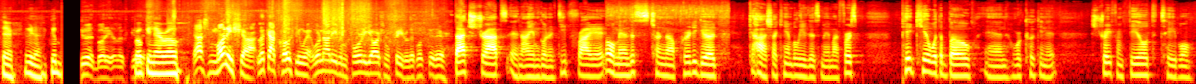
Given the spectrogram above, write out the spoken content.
there. Look at that. Good. Good, buddy. It looks good. Broken arrow. That's money shot. Look how close he went. We're not even 40 yards from feeder. Look what's good there. Back straps, and I am going to deep fry it. Oh, man, this is turning out pretty good. Gosh, I can't believe this, man. My first pig kill with a bow, and we're cooking it straight from field to table.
